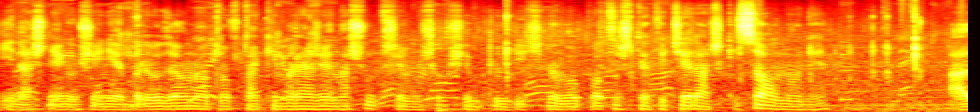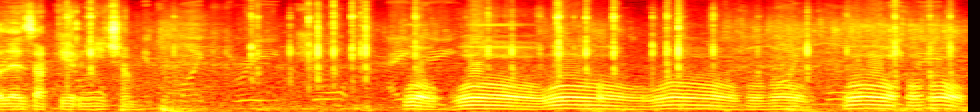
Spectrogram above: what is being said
i na śniegu się nie brudzą, no to w takim razie na szutrze muszą się brudzić, no bo po coś te wycieraczki są, no nie? Ale zapierniczam. Wow, wow, wow, wow, wow, wow, wow, wow.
